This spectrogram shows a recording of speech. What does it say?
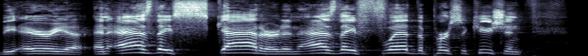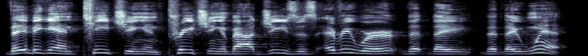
the area. And as they scattered and as they fled the persecution, they began teaching and preaching about Jesus everywhere that they, that they went.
